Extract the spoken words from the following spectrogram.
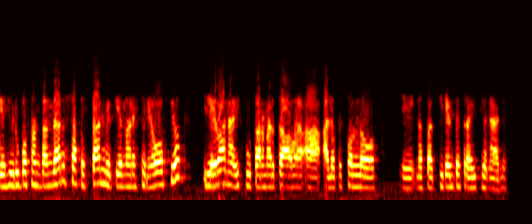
que es el Grupo Santander, ya se están metiendo en este negocio y le van a disputar mercado a, lo que son los eh, los adquirentes tradicionales.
